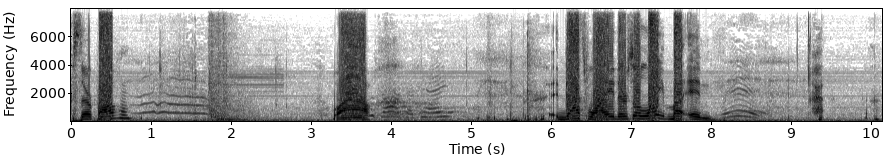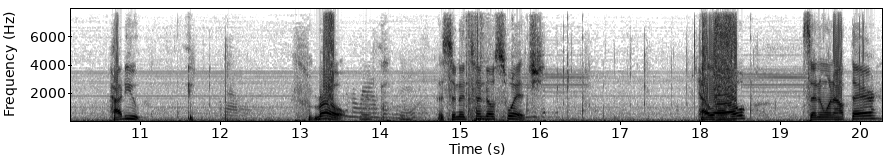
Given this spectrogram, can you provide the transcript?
Is there a problem? Wow. That's why there's a light button. H- How do you... Bro, it's a Nintendo Switch. Hello? Is anyone out there?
